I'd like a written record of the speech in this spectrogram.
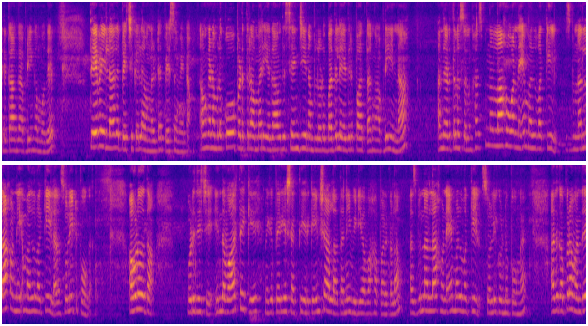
இருக்காங்க அப்படிங்கும்போது தேவையில்லாத பேச்சுக்கள் அவங்கள்ட்ட பேச வேண்டாம். அவங்க நம்மளை கோவப்படுத்துகிற மாதிரி ஏதாவது செஞ்சு நம்மளோட பதிலை எதிர்பார்த்தாங்க அப்படின்னா அந்த இடத்துல சொல்லுங்க. ஹஸ்பண்ட் அல்லாஹ் ஒன் நேம் அல் வக்கீல். ஹஸ்பண்ட் அல்லாஹ் நேம் அல் வக்கீல். அதை சொல்லிட்டு போங்க. அவ்வளவுதான். முடிஞ்சிச்சு. இந்த வார்த்தைக்கு மிகப்பெரிய சக்தி இருக்குது இன்ஷா தனி வீடியோவாக பார்க்கலாம். ஹஸ்பண்ட் அல்லாஹ் நேம் அல் வக்கீல். சொல்லி கொண்டு போங்க. அதுக்கப்புறம் வந்து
